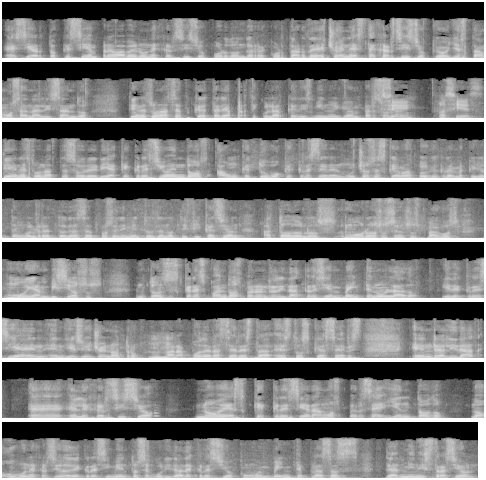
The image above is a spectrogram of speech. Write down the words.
Es cierto que siempre va a haber un ejercicio por donde recortar. De hecho, en este ejercicio que hoy estamos analizando, tienes una secretaría particular que disminuyó en personal. Sí, así es. Tienes una tesorería que creció en dos, aunque tuvo que crecer en muchos esquemas, porque créeme que yo tengo el reto de hacer procedimientos de notificación a todos los morosos en sus pagos muy ambiciosos. Entonces, crezco en dos, pero en realidad crecí en 20 en un lado y decrecí en, en 18 en otro para poder hacer esta, estos quehaceres. En realidad, eh, el ejercicio no es que creciéramos per se y en todo. No, hubo un ejercicio de decrecimiento. Seguridad decreció como en 20 plazas de administración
